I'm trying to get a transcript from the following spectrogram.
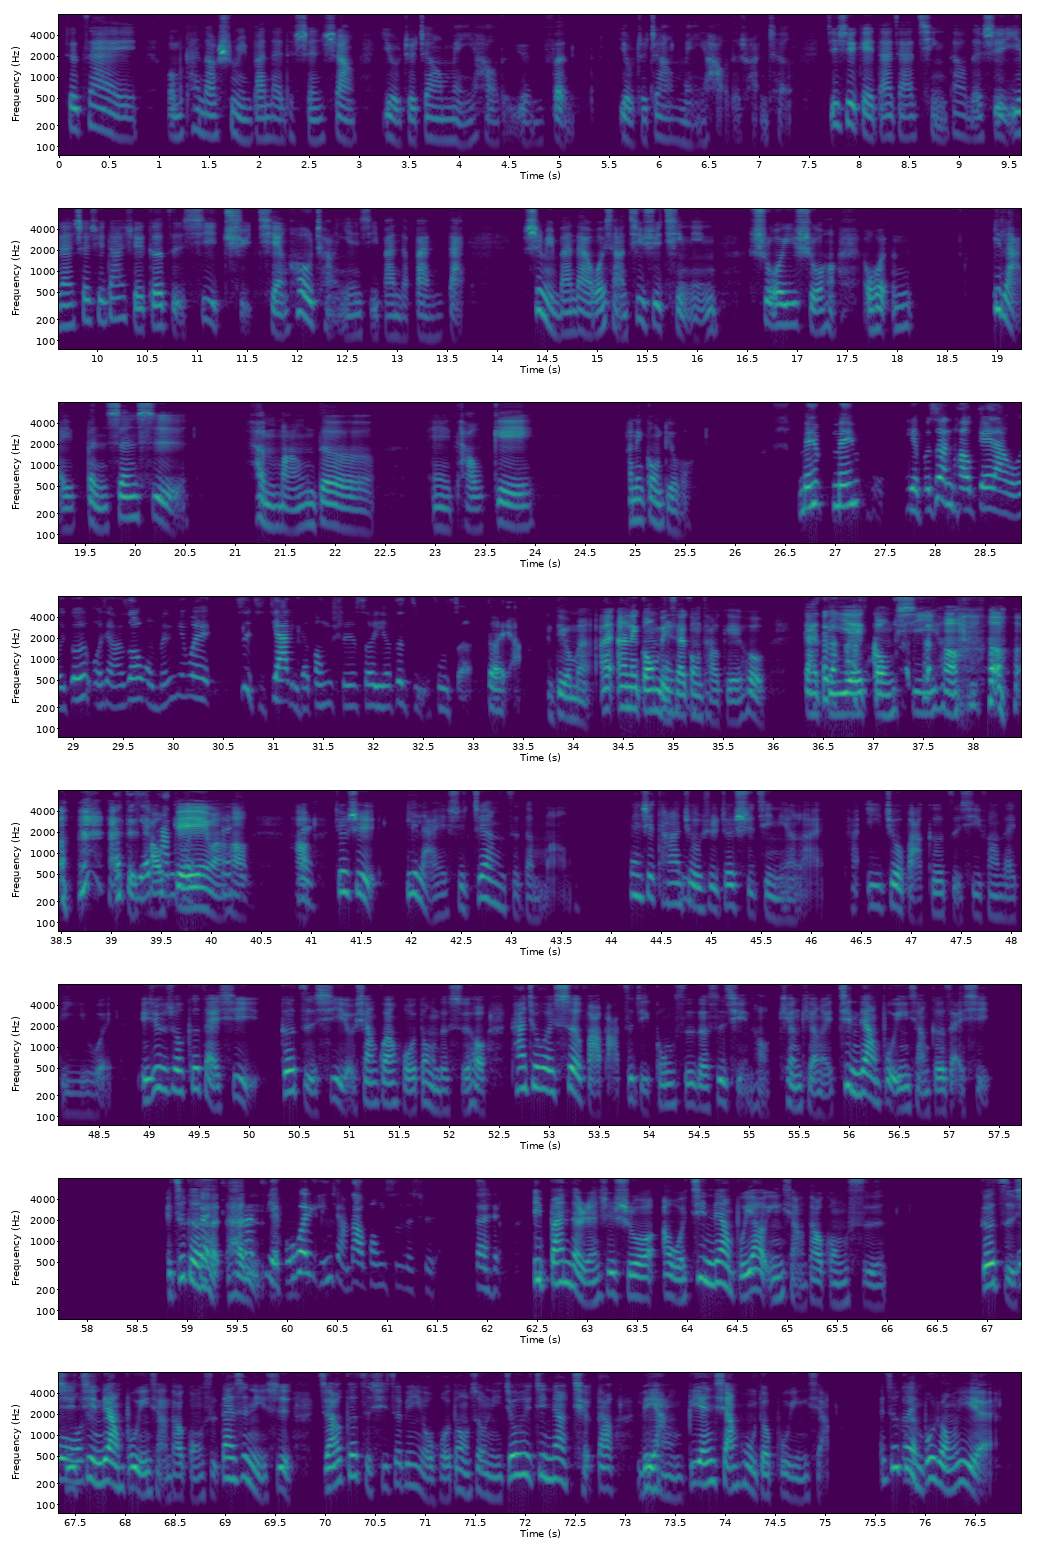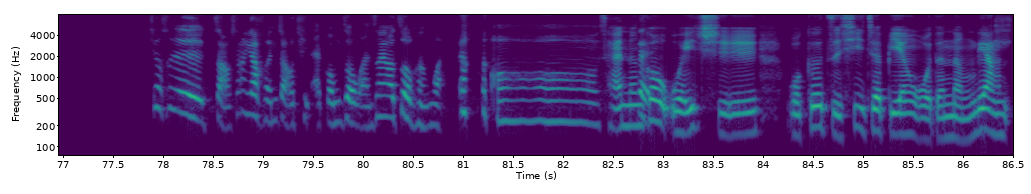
就在我们看到市民班代的身上，有着这样美好的缘分。有着这样美好的传承。继续给大家请到的是宜兰社区大学鸽子戏曲前后场研习班的班带，市民班带。我想继续请您说一说哈，我嗯，一来本身是很忙的，诶，陶给，安尼讲对不？没没，也不算陶给啦。我跟我想说，我们因为自己家里的公司，所以要自己负责。对呀。对嘛？按按你讲，未使讲头家好，家己的公司 哈，还得 头家嘛哈。好，就是一来是这样子的忙，但是他就是这十几年来，他依旧把歌子戏放在第一位。也就是说，歌仔戏、歌子戏有相关活动的时候，他就会设法把自己公司的事情哈，强强诶，尽量不影响歌仔戏。哎，这个很很，但是也不会影响到公司的事，对。一般的人是说啊，我尽量不要影响到公司，歌子戏尽量不影响到公司。但是你是只要歌子戏这边有活动的时候，你就会尽量扯到两边相互都不影响。哎，这个很不容易哎。就是早上要很早起来工作，晚上要做很晚 哦，才能够维持我歌子戏这边我的能量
